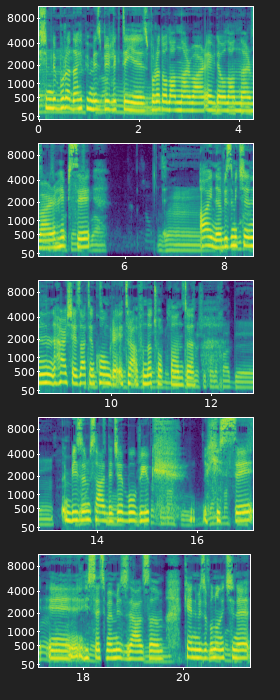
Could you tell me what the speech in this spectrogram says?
Şimdi burada hepimiz birlikteyiz. Burada olanlar var, evde olanlar var. Hepsi Aynı. Bizim için her şey zaten kongre etrafında toplandı. Bizim sadece bu büyük hissi e, hissetmemiz lazım. Kendimizi bunun içine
